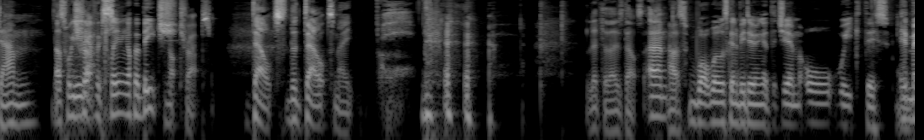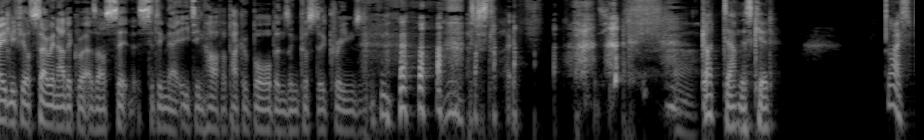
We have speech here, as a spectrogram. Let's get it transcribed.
damn. That's what you get for cleaning up a beach. not traps, delts, the delts, mate. Oh. Live for those delts. Um, That's what Will's going to be doing at the gym all week this week. it made me feel so inadequate as I was sit, sitting there eating half a pack of bourbons and custard creams. Just like, God damn this kid. Nice.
